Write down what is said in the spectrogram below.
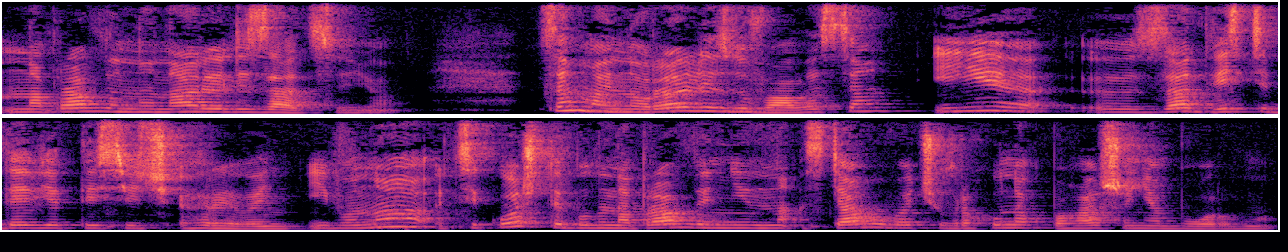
направлено на реалізацію. Це майно реалізувалося і е, за 209 тисяч гривень. І воно, ці кошти були направлені на стягувачу в рахунок погашення боргу.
